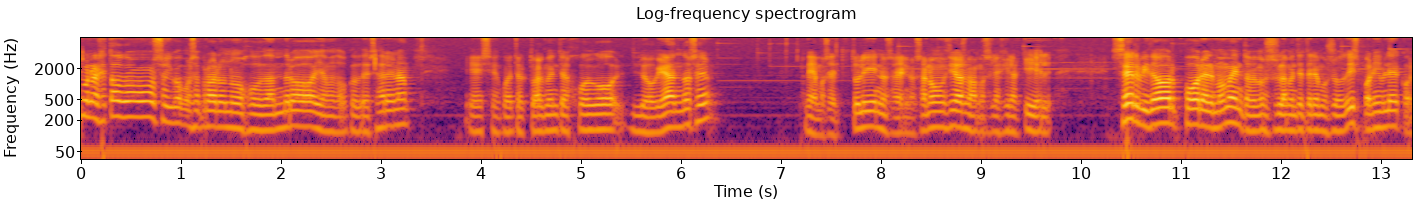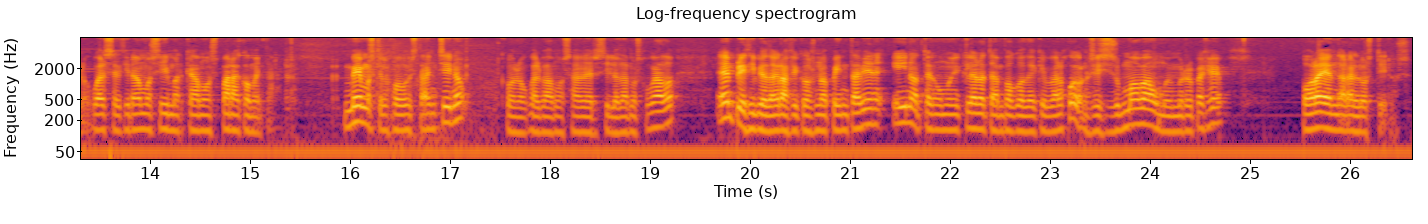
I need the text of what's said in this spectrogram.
buenas a todos, hoy vamos a probar un nuevo juego de Android llamado Codes Arena. Y ahí se encuentra actualmente el juego logueándose. Vemos el titulín, nos salen los anuncios, vamos a elegir aquí el servidor. Por el momento, vemos que solamente tenemos uno disponible, con lo cual seleccionamos y marcamos para comentar. Vemos que el juego está en chino, con lo cual vamos a ver si lo damos jugado. En principio de gráficos no pinta bien y no tengo muy claro tampoco de qué va el juego, no sé si es un MOBA, un MMORPG, por ahí andarán los tiros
